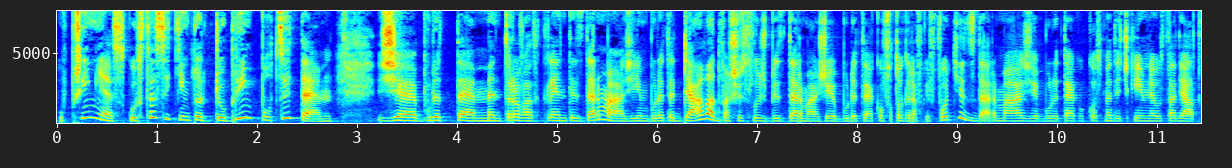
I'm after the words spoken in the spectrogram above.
upřímně, zkuste si tímto dobrým pocitem, že budete mentorovat klienty zdarma, že jim budete dávat vaše služby zdarma, že budete jako fotografky fotit zdarma, že budete jako kosmetičky jim neustále dělat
